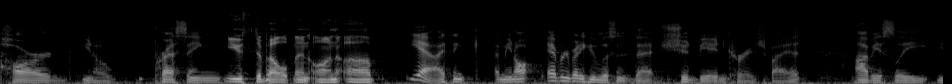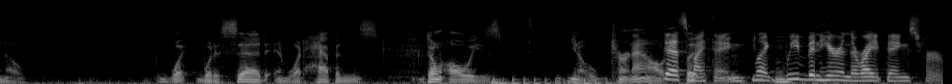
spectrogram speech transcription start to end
hard, you know, pressing. Youth development on up. Yeah, I think I mean all, everybody who listens to that should be encouraged by it. Obviously, you know what what is said and what happens don't always you know turn out. That's but- my thing. Like mm-hmm. we've been hearing the right things for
